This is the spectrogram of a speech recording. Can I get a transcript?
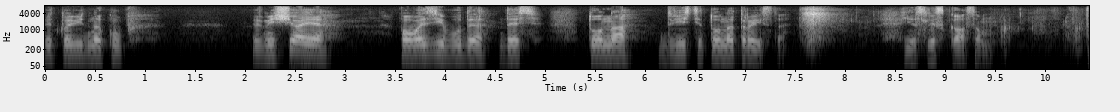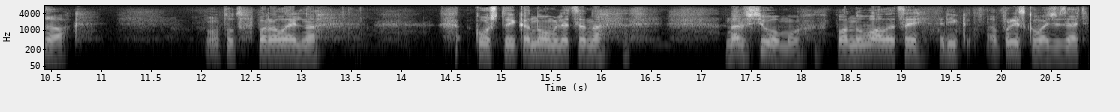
Відповідно, куб вміщає. По вазі буде десь тонна 200 тонна 300, якщо з касом. Так. Ну тут паралельно кошти економляться на, на всьому. Планували цей рік оприскувач взяти.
